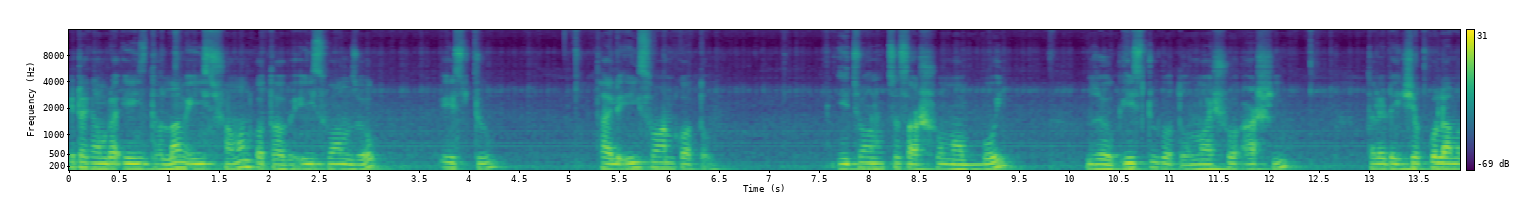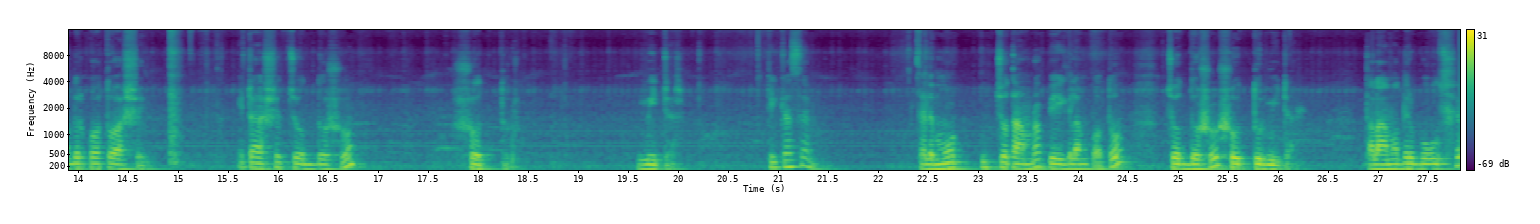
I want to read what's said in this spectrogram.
এটাকে আমরা এইচ ধরলাম এইচ সমান কত হবে? এইচ ওয়ান যোগ এইচ টু তাহলে এইচ ওয়ান কত? এইচ ওয়ান হচ্ছে চারশো নব্বই যোগ এইচ টু কত? নয়শো আশি। তাহলে এটা হিসাব করলে আমাদের কত আসে? এটা আসে চোদ্দোশো সত্তর মিটার। ঠিক আছে? তাহলে মোট উচ্চতা আমরা পেয়ে গেলাম কত? চোদ্দোশো সত্তর মিটার। তাহলে আমাদের বলছে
